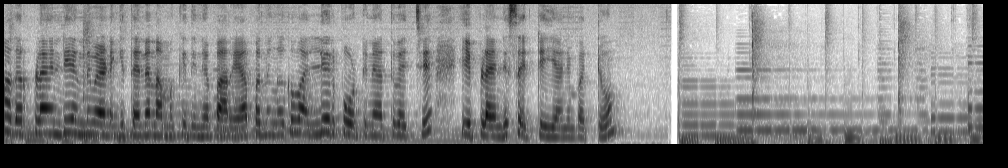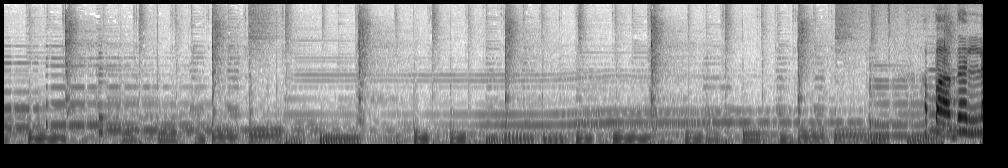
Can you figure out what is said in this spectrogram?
മദർ പ്ലാന്റ് എന്ന് വേണമെങ്കിൽ തന്നെ നമുക്കിതിനെ പറയാം. അപ്പോൾ നിങ്ങൾക്ക് വലിയൊരു പോട്ടിനകത്ത് വെച്ച് ഈ പ്ലാന്റ് സെറ്റ് ചെയ്യാനും പറ്റും. അപ്പോൾ അതല്ല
